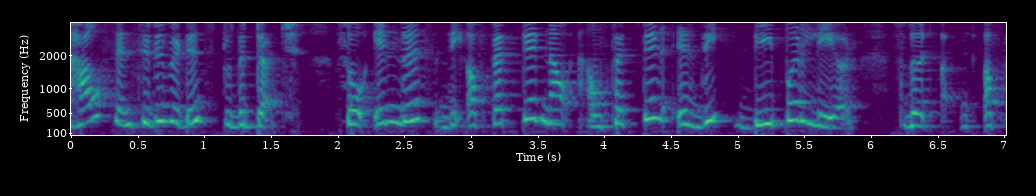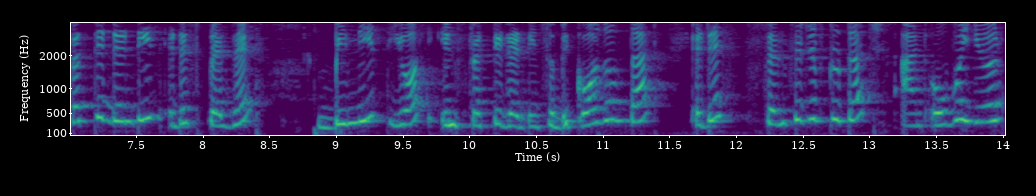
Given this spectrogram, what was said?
how sensitive it is to the touch. So in this, the affected now affected is the deeper layer. So the affected dentine, it is present beneath your infected dentine. So because of that, it is sensitive to touch and over here,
